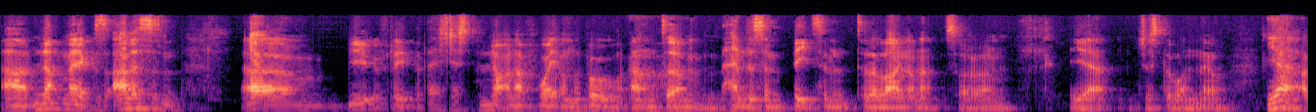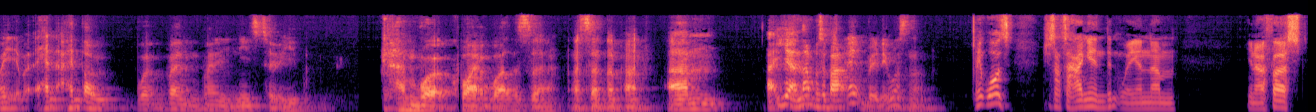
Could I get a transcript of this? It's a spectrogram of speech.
Uh, nutmegs Alisson um, beautifully, but there's just not enough weight on the ball, and um, Henderson beats him to the line on it. So um, yeah, just the one nil. Yeah, I mean, Hen- Hendo when when he needs to, he can work quite well as a, a centre back. Um, uh, yeah, and that was about it, really, wasn't it? It was just had to hang in, didn't we? And um, you know, our first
